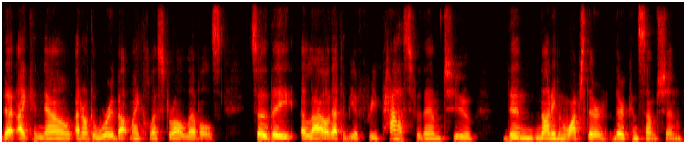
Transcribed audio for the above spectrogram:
that I can now I don't have to worry about my cholesterol levels. So they allow that to be a free pass for them to then not even watch their their consumption.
